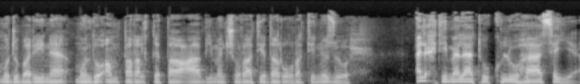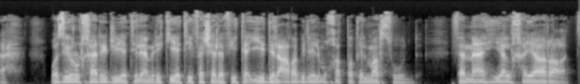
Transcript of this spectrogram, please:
مجبرين منذ أمطر القطاع بمنشورات ضرورة النزوح. الاحتمالات كلها سيئة. وزير الخارجية الأمريكية فشل في تأييد العرب للمخطط المرصود. فما هي الخيارات؟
